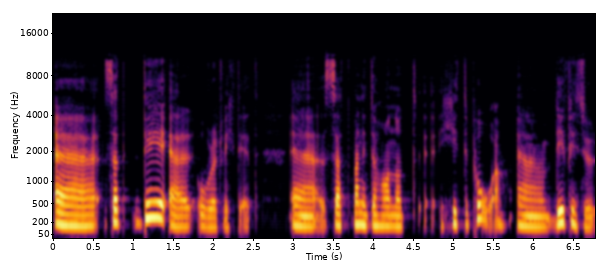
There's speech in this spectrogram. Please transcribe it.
Eh, så att det är oerhört viktigt. Eh, så att man inte har något hittepå. Eh, det finns ju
